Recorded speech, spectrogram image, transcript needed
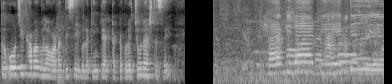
তো ও যে খাবারগুলো অর্ডার দিছে, এগুলো কিন্তু একটা একটা করে চলে আসতেছে। Happy birthday to you.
